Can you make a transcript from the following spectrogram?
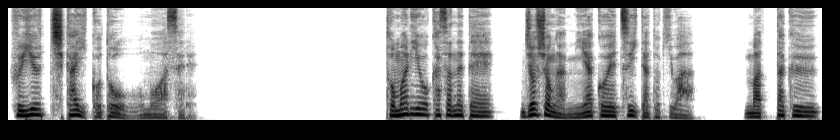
冬近いことを思わせる。泊まりを重ねて序書が都へ着いた時は、全く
